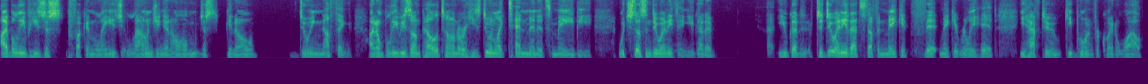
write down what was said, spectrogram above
I believe he's just fucking lazy, lounging at home, just you know, doing nothing. I don't believe he's on Peloton or he's doing like 10 minutes maybe, which doesn't do anything. You got to Uh, you've got to, to do any of that stuff and make it fit, make it really hit. You have to keep going for quite a while.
